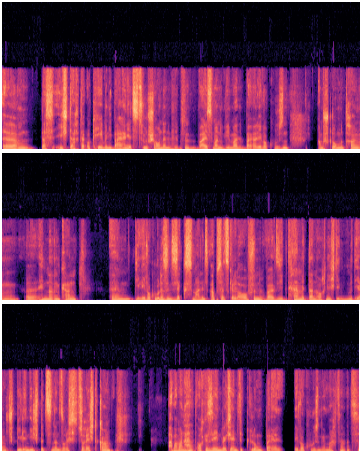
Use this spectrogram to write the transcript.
ähm, dass ich dachte, okay, wenn die Bayern jetzt zuschauen, dann weiß man, wie man Bayer Leverkusen am Sturm und Drang äh, hindern kann. Ähm, die Leverkusener sind sechsmal ins Abseits gelaufen, weil sie damit dann auch nicht in, mit ihrem Spiel in die Spitzen dann so richtig zurechtkamen. Aber man hat auch gesehen, welche Entwicklung bei Leverkusen gemacht hat.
